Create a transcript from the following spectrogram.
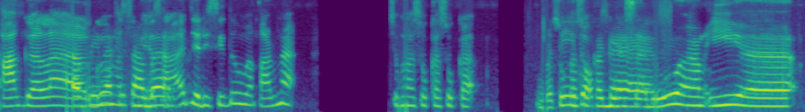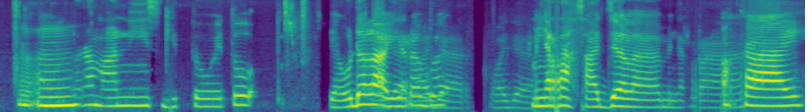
Kagak lah, gue masih biasa aja di situ mah karena cuma suka-suka Berarti suka-suka itu biasa doang. Iya, Mm-mm. karena manis gitu. Itu ya udahlah akhirnya gue wajar, menyerah saja lah, menyerah. Oke.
